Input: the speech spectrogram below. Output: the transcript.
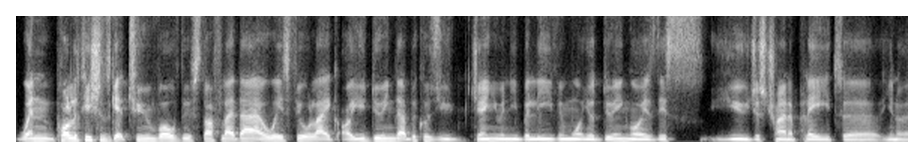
when politicians get too involved with stuff like that, I always feel like, are you doing that because you genuinely believe in what you're doing, or is this you just trying to play to, you know,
